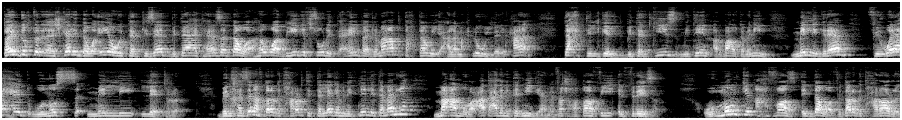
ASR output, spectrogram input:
طيب دكتور الأشكال الدوائية والتركيزات بتاعه هذا الدواء هو بيجي في صورة علبة يا جماعة بتحتوي على محلول للحقن تحت الجلد بتركيز 284 مللي جرام في واحد ونص ملي لتر. بنخزنها في درجة حرارة التلاجة من 2 ل 8 مع مراعاة عدم التجميد يعني ما ينفعش أحطها في الفريزر. وممكن أحفظ الدواء في درجة حرارة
